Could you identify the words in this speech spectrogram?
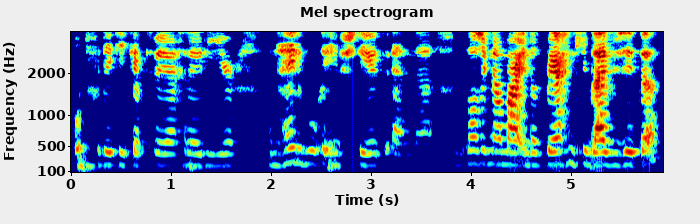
potverdikkie, ik heb twee jaar geleden hier een heleboel geïnvesteerd. En eh, was ik nou maar in dat bergingje blijven zitten?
